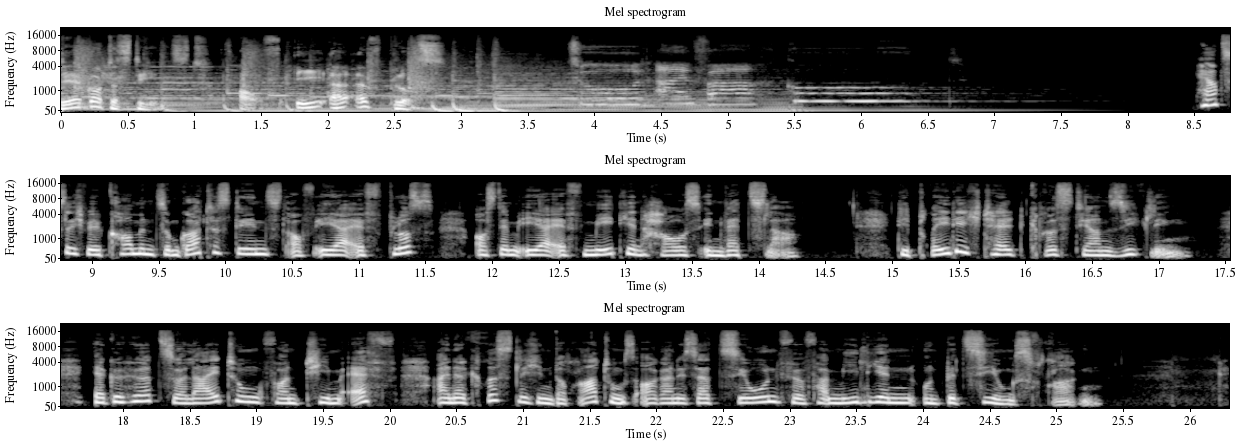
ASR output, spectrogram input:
Der Gottesdienst auf ERF Plus. Tut einfach gut. Herzlich willkommen zum Gottesdienst auf ERF Plus aus dem ERF Medienhaus in Wetzlar. Die Predigt hält Christian Siegling. Er gehört zur Leitung von Team F, einer christlichen Beratungsorganisation für Familien- und Beziehungsfragen.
